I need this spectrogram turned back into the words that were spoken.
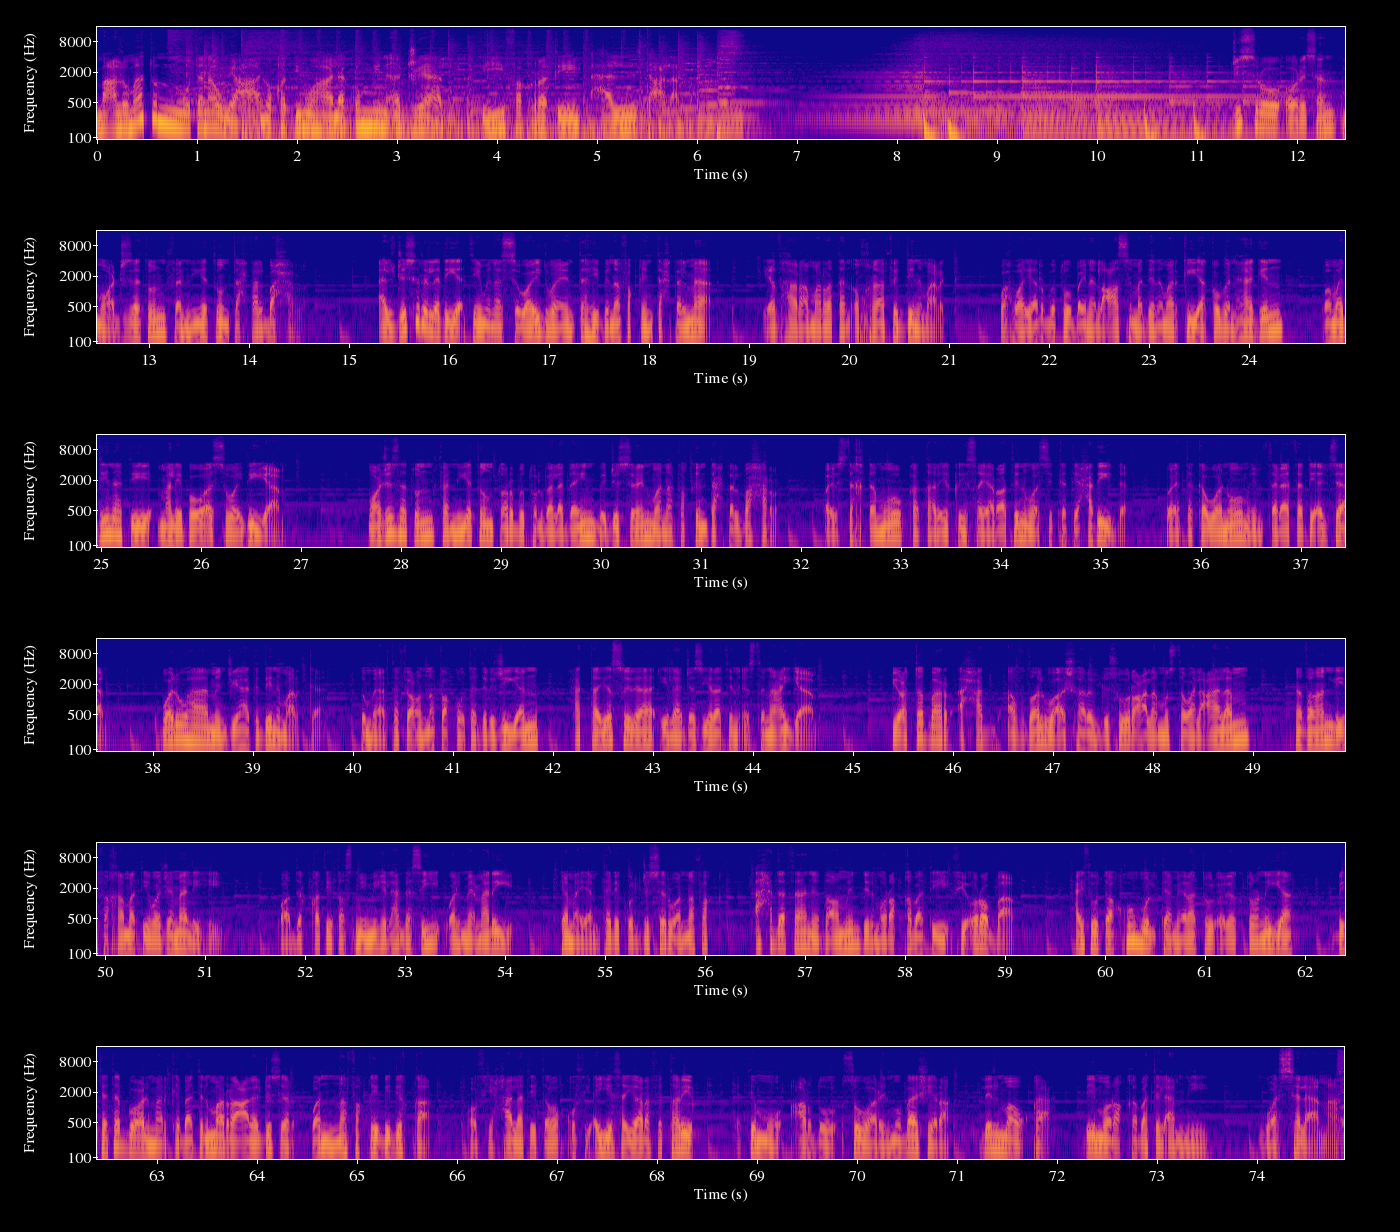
معلومات متنوعة نقدمها لكم من أجيال في فقرة هل تعلم؟ جسر أوريسنت معجزة فنية تحت البحر. الجسر الذي يأتي من السويد وينتهي بنفق تحت الماء يظهر مرة أخرى في الدنمارك، وهو يربط بين العاصمة الدنماركية كوبنهاجن ومدينة ماليبو السويدية. معجزة فنية تربط البلدين بجسر ونفق تحت البحر ويستخدم كطريق سيارات وسكة حديد ويتكون من ثلاثة أجزاء أولها من جهة الدنمارك ثم يرتفع النفق تدريجيا حتى يصل إلى جزيرة اصطناعية. يعتبر أحد أفضل وأشهر الجسور على مستوى العالم نظرا لفخامة وجماله ودقة تصميمه الهندسي والمعماري كما يمتلك الجسر والنفق أحدث نظام للمراقبة في أوروبا حيث تقوم الكاميرات الإلكترونية بتتبع المركبات المارة على الجسر والنفق بدقة وفي حالة توقف أي سيارة في الطريق يتم عرض صور مباشرة للموقع لمراقبة الأمن والسلامة.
